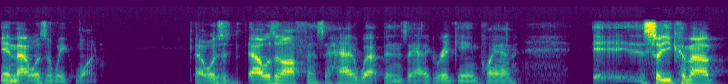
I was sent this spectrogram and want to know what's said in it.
and that was in Week One. That was a, that was an offense that had weapons. They had a great game plan. So you come out,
